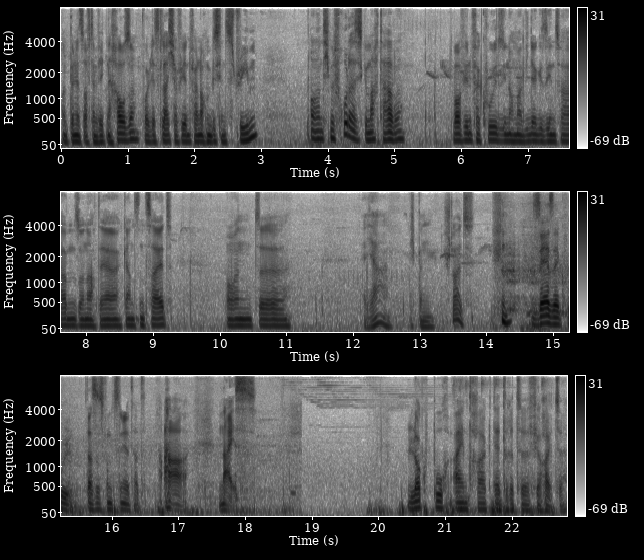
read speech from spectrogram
und bin jetzt auf dem Weg nach Hause. Wollte jetzt gleich auf jeden Fall noch ein bisschen streamen. Und ich bin froh, dass ich es gemacht habe. War auf jeden Fall cool, sie nochmal wieder gesehen zu haben, so nach der ganzen Zeit. Und äh, ja, ich bin stolz. sehr, sehr cool, dass es funktioniert hat. Ah, nice. Logbucheintrag der dritte für heute.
